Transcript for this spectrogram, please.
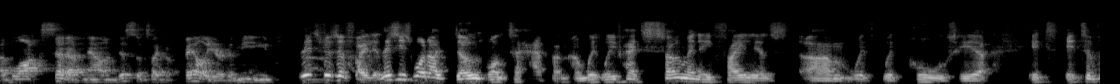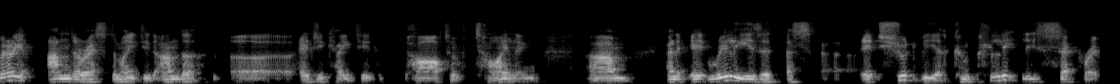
a block setup. Now, this looks like a failure to me. This was a failure. This is what I don't want to happen. And we, have had so many failures um, with, with pools here. It's, it's a very underestimated, under uh, educated part of tiling. Um, and it really is a, a, it should be a completely separate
